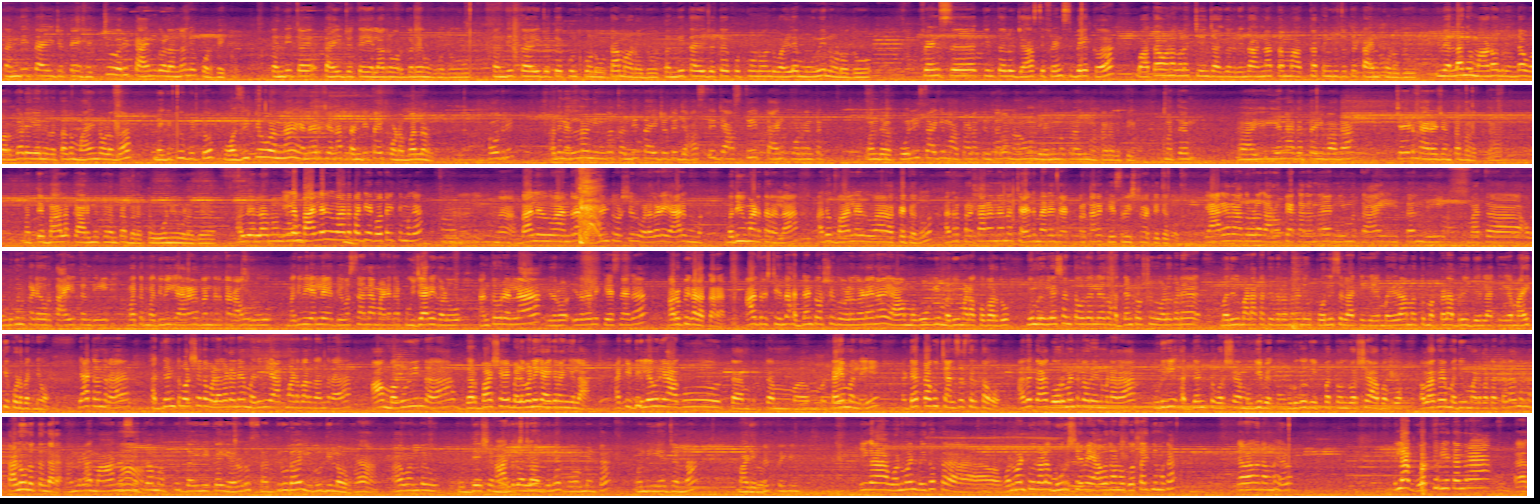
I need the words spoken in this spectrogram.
ತಂದೆ ತಾಯಿ ಜೊತೆ ಹೆಚ್ಚುವರಿ ಟೈಮ್ಗಳನ್ನು ನೀವು ಕೊಡಬೇಕು. ತಂದೆ ತಾಯಿ ಜೊತೆ ಎಲ್ಲಾದರೂ ಹೊರಗಡೆ ಹೋಗೋದು ತಂದೆ ತಾಯಿ ಜೊತೆ ಕುಂತ್ಕೊಂಡು ಊಟ ಮಾಡೋದು, ತಂದೆ ತಾಯಿ ಜೊತೆ ಕುತ್ಕೊಂಡು ಒಂದು ಒಳ್ಳೆ ಮೂವಿ ನೋಡೋದು ಫ್ರೆಂಡ್ಸ್ಗಿಂತಲೂ ಜಾಸ್ತಿ ಫ್ರೆಂಡ್ಸ್ ಬೇಕು, ವಾತಾವರಣಗಳು ಚೇಂಜ್ ಆಗಿರೋದ್ರಿಂದ ಅಣ್ಣ, ತಮ್ಮ, ಅಕ್ಕ, ತಂಗಿ ಜೊತೆ ಟೈಮ್ ಕೊಡೋದು. ಇವೆಲ್ಲ ನೀವು ಮಾಡೋದ್ರಿಂದ ಹೊರ್ಗಡೆ ಏನಿರುತ್ತೆ ಅದು ಮೈಂಡ್ ಒಳಗೆ ನೆಗೆಟಿವ್ ಬಿಟ್ಟು ಪಾಸಿಟಿವ್ ಅನ್ನ ಎನರ್ಜಿಯನ್ನು ತಂದೆ ತಾಯಿ ಕೊಡಬಲ್ಲರು. ಹೌದ್ರಿ? ಅದನ್ನೆಲ್ಲ ನಿಮ್ಗೆ ತಂದೆ ತಾಯಿ ಜೊತೆ ಜಾಸ್ತಿ ಜಾಸ್ತಿ ಟೈಮ್ ಕೊಡ್ರಿ ಅಂತ ಒಂದು ಪೊಲೀಸಾಗಿ ಮಾತಾಡೋಕ್ಕಿಂತಲೂ ನಾವು ಒಂದು ಹೆಣ್ಣು ಮಕ್ಕಳಾಗಿ ಮಾತಾಡೋಗತ್ತೀವಿ ಮತ್ತು ಏನಾಗುತ್ತೆ ಇವಾಗ? ಚೈಲ್ಡ್ ಮ್ಯಾರೇಜ್ ಅಂತ ಬರುತ್ತೆ. ಮತ್ತೆ ಬಾಲ ಕಾರ್ಮಿಕರಂತ ಬರುತ್ತೆ ಓಣಿ ಒಳಗೆ. ಅವೆಲ್ಲನೂ ಈಗ ಬಾಲ್ಯ ವಿವಾಹದ ಬಗ್ಗೆ ಗೊತ್ತೈತಿ ನಿಮಗೆ? ಬಾಲ್ಯ ವಿವಾಹ ಅಂದ್ರೆ ಹದಿನೆಂಟು ವರ್ಷದ ಒಳಗಡೆ ಯಾರು ಮದುವೆ ಮಾಡ್ತಾರಲ್ಲ, ಅದು ಬಾಲ್ಯ ವಿವಾಹ ಆಕೈತಿ ಅದು. ಅದ್ರ ಪ್ರಕಾರನ ಚೈಲ್ಡ್ ಮ್ಯಾರೇಜ್ ಆಕ್ಟ್ ಪ್ರಕಾರ ಕೇಸ್ ರಿಜಿಸ್ಟರ್ ಆಕೈತಿ ಅದು. ಯಾರ್ಯಾರು ಅದ್ರೊಳಗೆ ಆರೋಪಿ ಅಂದ್ರೆ ನಿಮ್ಮ ತಾಯಿ, ತಂದಿ, ಮತ್ತು ಹುಡುಗನ ಕಡೆಯವ್ರ ತಾಯಿ, ತಂದಿ, ಮತ್ತು ಮದುವೆಗೆ ಯಾರ್ಯಾರು ಬಂದಿರ್ತಾರೆ ಅವರು, ಮದುವೆಯಲ್ಲೇ ದೇವಸ್ಥಾನ ಮಾಡಿದ್ರೆ ಪೂಜಾರಿಗಳು, ಅಂಥವ್ರೆಲ್ಲ ಇದ್ರ, ಇದರಲ್ಲಿ ಕೇಸ್ನಾಗ ಆರೋಪಿಗಳಾಕಾರ ಆ ದೃಷ್ಟಿಯಿಂದ ಹದಿನೆಂಟು ವರ್ಷದ ಒಳಗಡೆನ ಯಾವ ಮಗುವಿಗೆ ಮದುವೆ ಮಾಡಕ್ಕೆ ಹೋಗಬಾರ್ದು. ನಿಮ್ಮ ರಿಲೇಷನ್ ತವದಲ್ಲಿ ಅದು ಹದಿನೆಂಟು ವರ್ಷದ ಒಳಗಡೆ ಮದುವೆ ಮಾಡಕತ್ತಿದ್ರಂದ್ರೆ ನೀವು ಪೊಲೀಸ್ ಇಲಾಖೆಗೆ, ಮಹಿಳಾ ಮತ್ತು ಮಕ್ಕಳ ಅಭಿವೃದ್ಧಿ ಇಲಾಖೆಗೆ ಮಾಹಿತಿ ಕೊಡ್ಬೇಕು ನೀವು. ಯಾಕಂದ್ರೆ ಹದಿನೆಂಟು ವರ್ಷದ ಒಳಗಡೆನೆ ಮದುವೆ ಯಾಕೆ ಮಾಡಬಾರ್ದಂದ್ರೆ ಆ ಮಗುವಿಂದ ಗರ್ಭಾಶಯ ಬೆಳವಣಿಗೆ ಆಗಿರಂಗಿಲ್ಲ. ಆಕೆ ಡೆಲಿವರಿ ಆಗೋ ಟೈಮಲ್ಲಿ ಡೆತ್ ಆಗೋ ಚಾನ್ಸಸ್ ಇರ್ತಾವೆ. ಅದಕ್ಕೆ ಗೌರ್ಮೆಂಟ್ದವ್ರು ಏನು ಮಾಡ್ಯಾರ? ಹುಡುಗಿಗೆ ಹದಿನೆಂಟು ವರ್ಷ ಮುಗಿಬೇಕು ಹುಡುಗಿಗೆ ಇಪ್ಪತ್ತೊಂದು ವರ್ಷ ಆಗಬೇಕು ಅವಾಗ ಮದುವೆ ಮಾಡ್ಬೇಕಂತೇಳಿ ಅದನ್ನು ಕಾನೂನು ತಂದಾರ. ಅಂದ್ರೆ ಮಾನಸಿಕ ಮತ್ತು ದೈಹಿಕ ಎರಡು ಸದೃಢ ಇರುವುದಿಲ್ಲ ಅವ್ರು. ಆ ಒಂದು ಉದ್ದೇಶ ಮಾಡಿದ್ರೆ ಗೌರ್ಮೆಂಟ್ ಒಂದು ಏಜನ್ನು ಮಾಡಿರೋದು ಈಗ ಒನ್ ಒನ್ ಇದಕ್ಕೆ ಒನ್ ಒನ್ ಟೂದೊಳಗೆ ಮೂರು ಸೇವೆ ಯಾವ್ದಾನು ಗೊತ್ತಾಯ್ತು ನಿಮಗೆ? ಯಾವಾಗ ನಮ್ಮ ಹೇಳು? ಇಲ್ಲ, ಗೊತ್ತಿರ್ಲಿಕ್ಕಂದ್ರೆ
